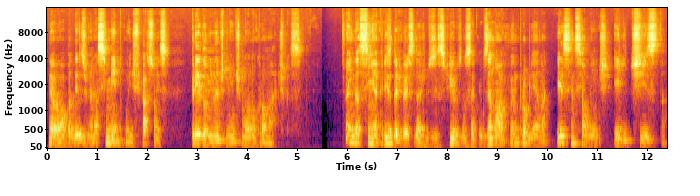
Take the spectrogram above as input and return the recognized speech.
na Europa desde o Renascimento, com edificações predominantemente monocromáticas. Ainda assim, a crise da diversidade dos estilos no século XIX foi um problema essencialmente elitista.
